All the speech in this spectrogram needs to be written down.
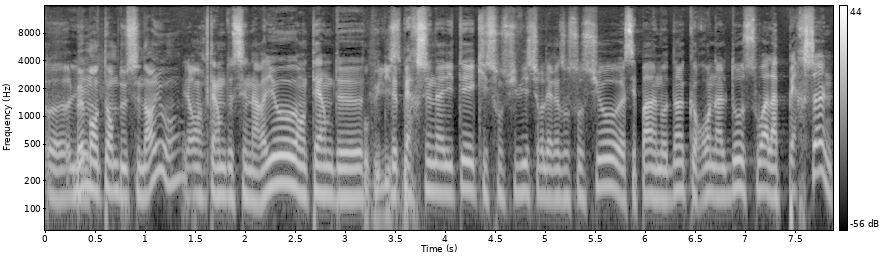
euh, les- Même en termes de scénario. hein. en termes de scénario, en termes de, personnalités qui sont suivies sur les réseaux sociaux, euh, c'est pas anodin que Ronaldo soit la personne,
